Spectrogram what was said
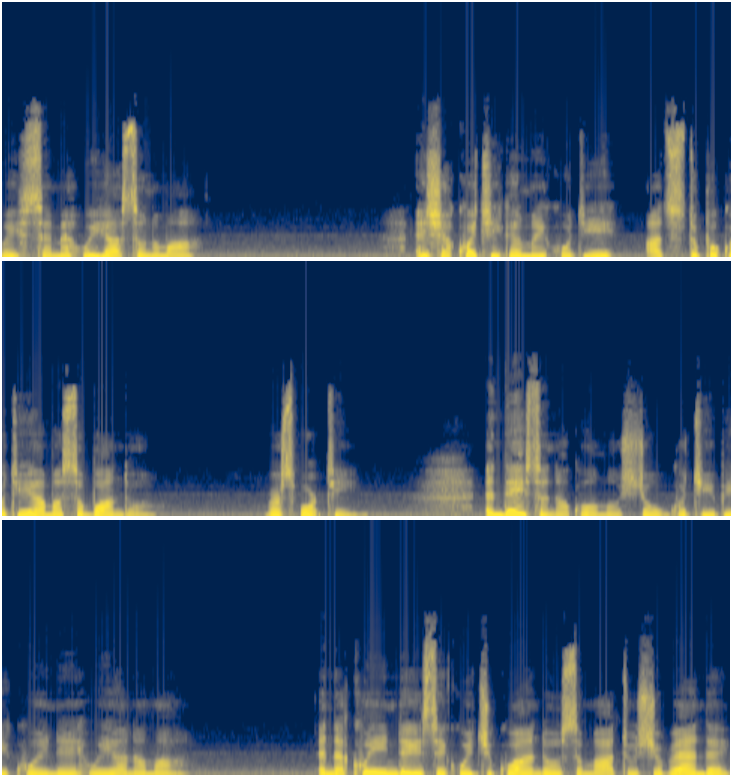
wi seme wi yasunuma. En at stupukuti amasobando. Verse 14. And they sanako mo shokuti bi kuine anama the queen de Sequichuquando Samatu Shabande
